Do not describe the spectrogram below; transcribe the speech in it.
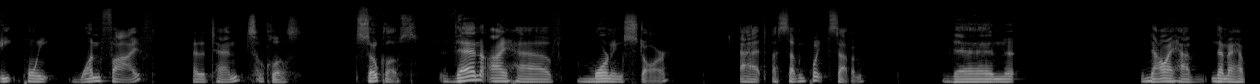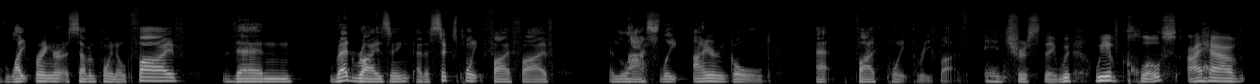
8.15 out of 10. So close. So close. Then I have Morning Star at a 7.7. Then now I have then I have Lightbringer a 7.05, then Red Rising at a 6.55, and lastly Iron Gold at 5.35. Interesting. We we have close. I have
